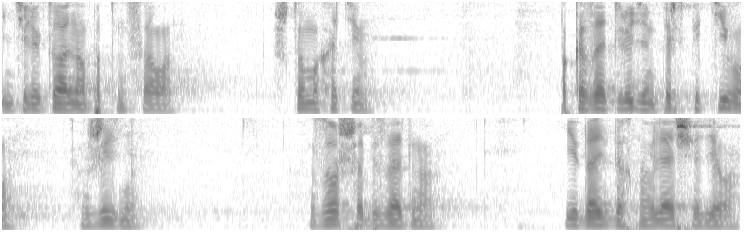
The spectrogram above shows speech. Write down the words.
интеллектуального потенциала. Что мы хотим? Показать людям перспективу в жизни. ЗОЖ обязательно. И дать вдохновляющее дело.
